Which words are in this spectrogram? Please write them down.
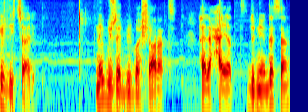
girdi içeri. Ne güzel bir başaret. Hele hayat dünyada sen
